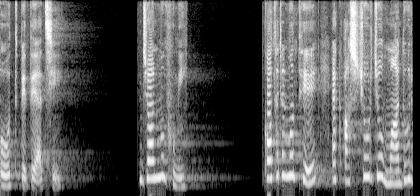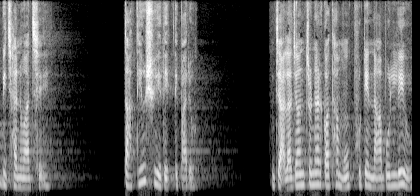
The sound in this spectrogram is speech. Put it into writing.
ওত পেতে আছি। জন্মভূমি। কথাটার মধ্যে এক আশ্চর্য মাদুর বিছানো আছে। তাতেও শুয়ে দেখতে পারো। জ্বালা যন্ত্রণার কথা মুখ ফুটে না বললেও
